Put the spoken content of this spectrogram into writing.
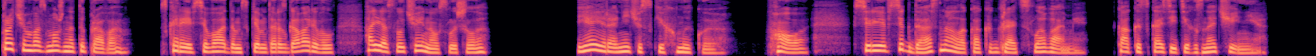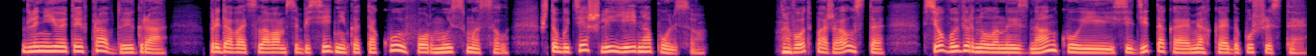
«Впрочем, возможно, ты права. Скорее всего, Адам с кем-то разговаривал, а я случайно услышала». Я иронически хмыкаю. О, Сирия всегда знала, как играть словами, как исказить их значение. Для нее это и вправду игра — придавать словам собеседника такую форму и смысл, чтобы те шли ей на пользу. Вот, пожалуйста, все вывернуло наизнанку и сидит такая мягкая да пушистая.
